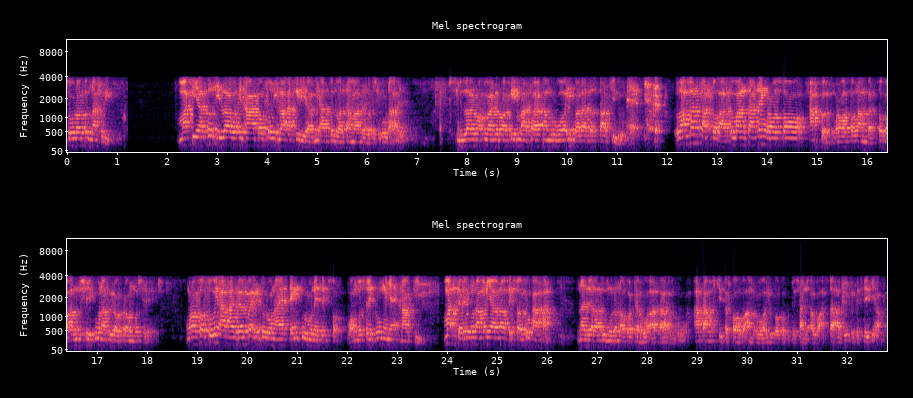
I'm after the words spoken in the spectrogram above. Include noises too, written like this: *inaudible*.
Suratul Nakhli. Makiyatun illa wa in aqamtum ila akhiriha mi'atun wa samana wa syuruna Bismillahirrahmanirrahim. Asa amru wa ibala tastajilu Lamat taktoa tumangsane ngrasa abot ngrasa lambat. Sapa al musyriku nabi pira musyrik. Ngrasa suwe al azab ing turune ing turune siksa. Wong musyrik ku nabi. Mat dari munamuni ana siksa iku kapan nazalat umurun apa dawu ata amru ata mesti teko apa amru wa iku keputusan Allah. Saat itu tegese kiamat.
